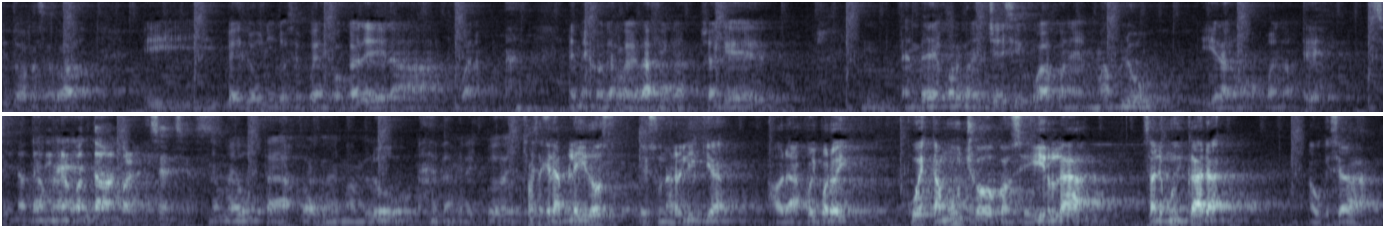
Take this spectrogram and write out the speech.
y todo reservado. Y pues, lo único que se puede enfocar era, bueno, en mejorar la gráfica, ya que en vez de jugar con el Chelsea jugabas con el Man Blue y era como, bueno, eh, no, no, contaban con las licencias. No me gusta jugar con el Man Blue, también el escudo de Pasa que la Play 2 es una reliquia, ahora, hoy por hoy, cuesta mucho conseguirla, sale muy cara, aunque sea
